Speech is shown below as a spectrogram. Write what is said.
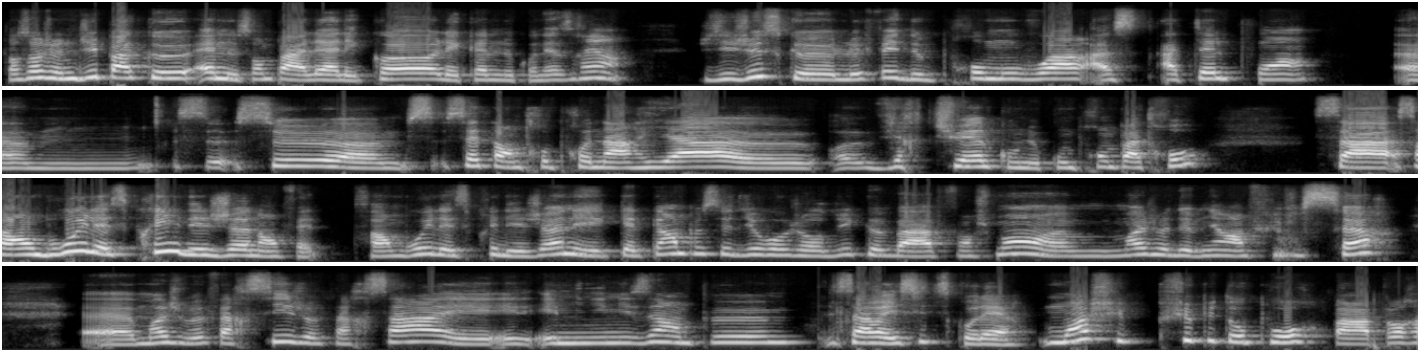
Attention, je ne dis pas qu'elles ne sont pas allées à l'école et qu'elles ne connaissent rien. Je dis juste que le fait de promouvoir à, tel point euh, ce, ce euh, cet entrepreneuriat euh, virtuel qu'on ne comprend pas trop, ça, ça embrouille l'esprit des jeunes en fait. Ça embrouille l'esprit des jeunes et quelqu'un peut se dire aujourd'hui que bah franchement, moi je veux devenir influenceur euh, moi, je veux faire ci, je veux faire ça et, minimiser un peu sa réussite scolaire. Moi, je suis, plutôt pour, par rapport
